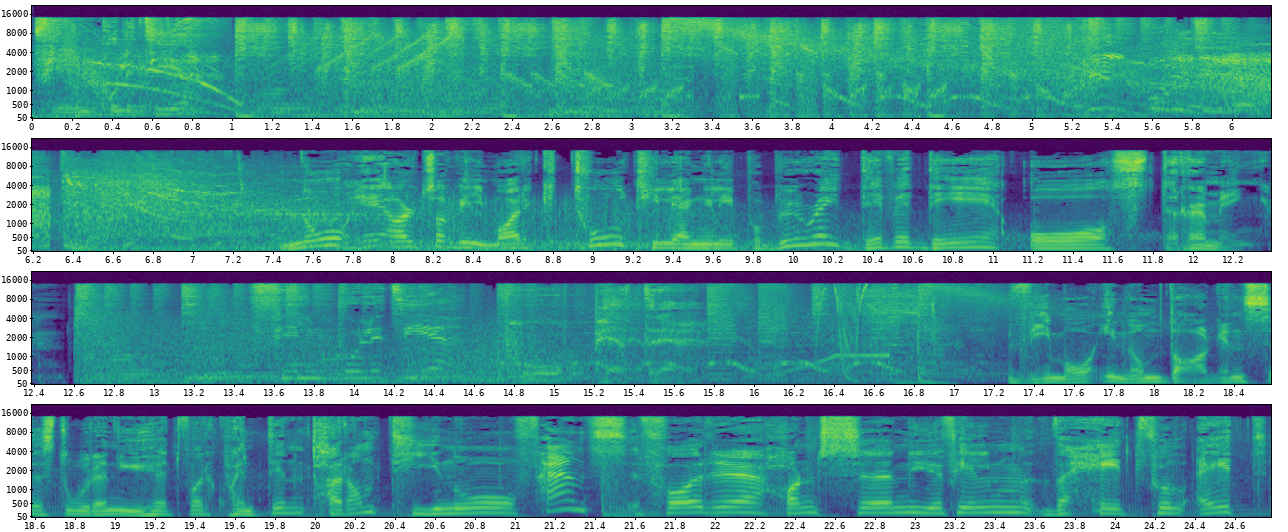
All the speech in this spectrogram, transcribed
Filmpolitiet. Nå er altså Villmark 2 tilgjengelig på Blu-ray, DVD og strømming. Filmpolitiet på P3. Vi må innom dagens store nyhet for Quentin Tarantino-fans. For hans nye film The Hateful Eight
